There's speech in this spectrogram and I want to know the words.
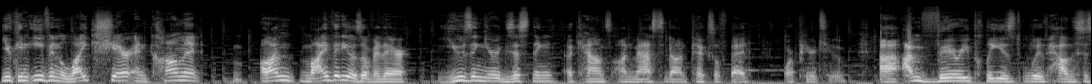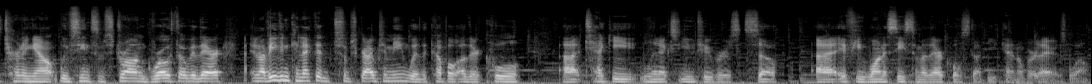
You can even like, share, and comment on my videos over there using your existing accounts on Mastodon, PixelFed, or PeerTube. Uh, I'm very pleased with how this is turning out. We've seen some strong growth over there, and I've even connected Subscribe to Me with a couple other cool uh, techie Linux YouTubers. So uh, if you want to see some of their cool stuff, you can over there as well.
